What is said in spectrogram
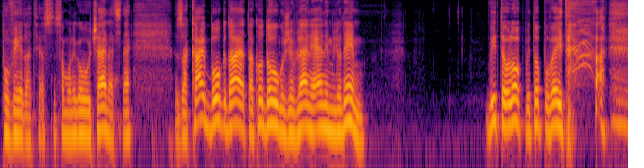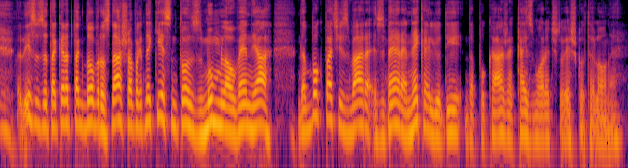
povedati, jaz sem samo njegov učenec. Ne? Zakaj Bog daje tako dolgo življenje enim ljudem? Vidite vlog, mi to povejte. Nisem se takrat tako dobro znašel, ampak nekje sem to zmumljal ven, ja, da Bog pač izbere, izbere nekaj ljudi, da pokaže, kaj zmore človeško telo. Ne?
